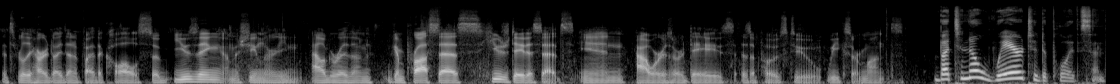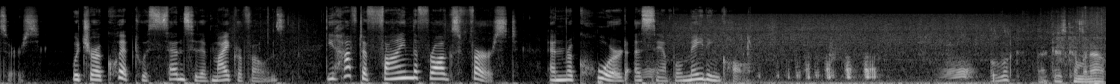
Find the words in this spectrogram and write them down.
it's really hard to identify the calls. So using a machine learning algorithm, you can process huge data sets in hours or days as opposed to weeks or months. But to know where to deploy the sensors, which are equipped with sensitive microphones, you have to find the frogs first and record a sample mating call. Oh, look, that guy's coming out.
